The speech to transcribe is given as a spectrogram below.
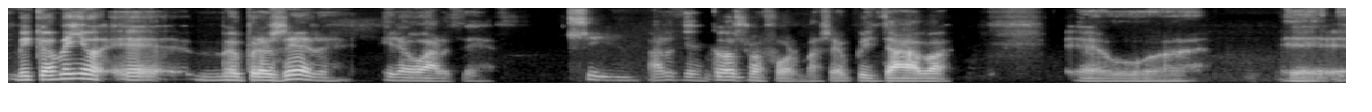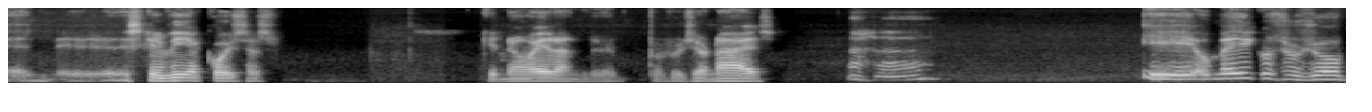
Meu caminho, meu prazer era o arte. Sim. Arte em todas as suas formas. Eu pintava, eu escrevia coisas que não eram profissionais. Uhum. E o médico surgiu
